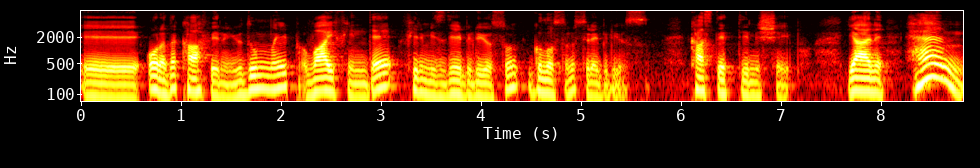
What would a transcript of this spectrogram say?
e, orada kahveni yudumlayıp Wi-Fi'nde film izleyebiliyorsun, glossunu sürebiliyorsun. Kastettiğimiz şey bu. Yani hem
